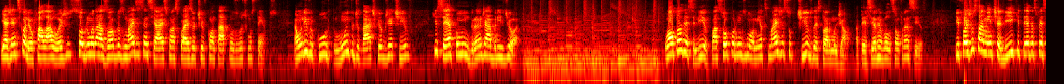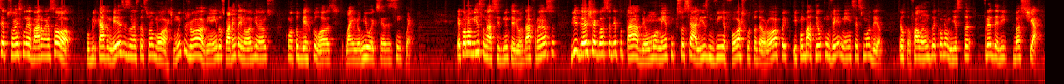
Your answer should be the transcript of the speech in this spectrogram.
E a gente escolheu falar hoje sobre uma das obras mais essenciais com as quais eu tive contato nos últimos tempos. É um livro curto, muito didático e objetivo, que serve como um grande abrir de olhos. O autor desse livro passou por um dos momentos mais disruptivos da história mundial, a Terceira Revolução Francesa. E foi justamente ali que teve as percepções que levaram a essa obra, publicado meses antes da sua morte, muito jovem, ainda aos 49 anos, com tuberculose, lá em 1850. Economista nascido no interior da França, viveu e chegou a ser deputado em um momento em que o socialismo vinha forte por toda a Europa e combateu com veemência esse modelo. Eu estou falando do economista Frederic Bastiat.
